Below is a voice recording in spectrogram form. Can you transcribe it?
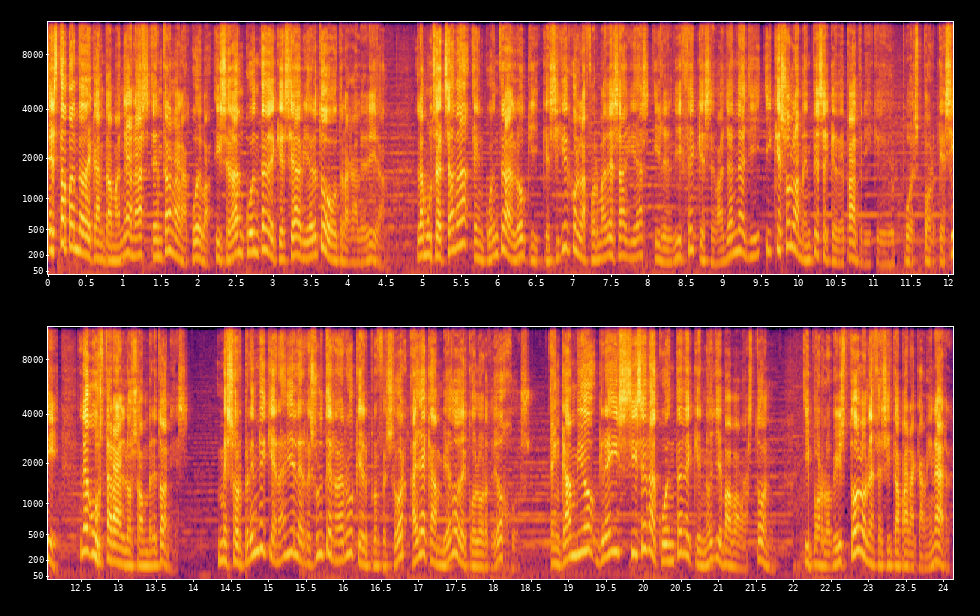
Esta panda de cantamañanas entran a la cueva y se dan cuenta de que se ha abierto otra galería. La muchachada encuentra a Loki, que sigue con la forma de Sagias y les dice que se vayan de allí y que solamente se quede Patrick, pues porque sí, le gustarán los hombretones. Me sorprende que a nadie le resulte raro que el profesor haya cambiado de color de ojos. En cambio, Grace sí se da cuenta de que no llevaba bastón, y por lo visto lo necesita para caminar.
